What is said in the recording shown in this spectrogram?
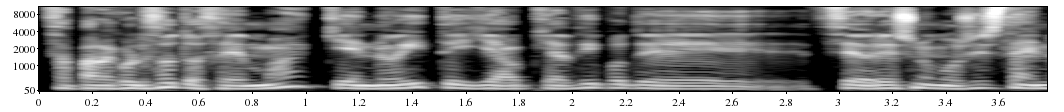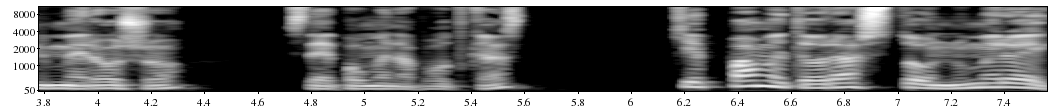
Θα παρακολουθώ το θέμα και εννοείται για οποιαδήποτε θεωρία συνωμοσίας θα ενημερώσω στα επόμενα podcast. Και πάμε τώρα στο νούμερο 6.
